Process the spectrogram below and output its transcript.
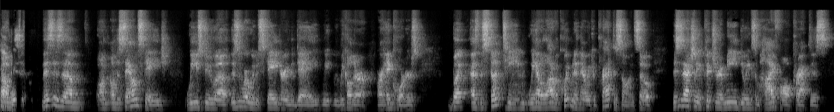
Oh, this is this is um, on on the sound stage. We used to. Uh, this is where we would stay during the day. We we called it our our headquarters. But as the stunt team, we had a lot of equipment in there we could practice on. So this is actually a picture of me doing some high fall practice.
